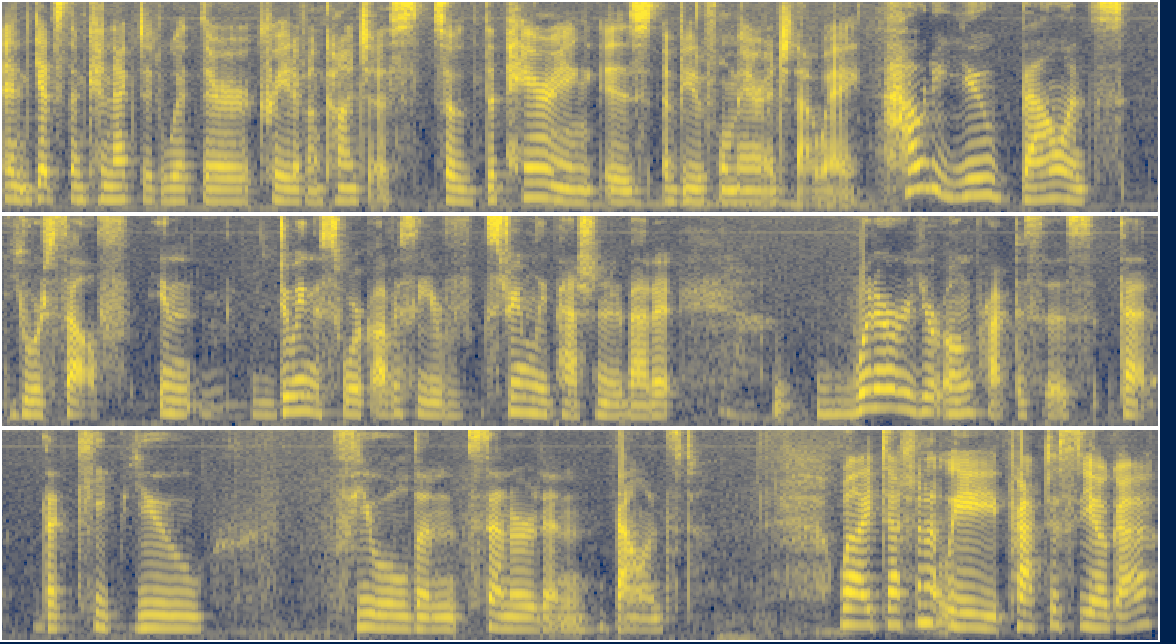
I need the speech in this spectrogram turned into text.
and gets them connected with their creative unconscious. So the pairing is a beautiful marriage that way. How do you balance yourself in doing this work? Obviously, you're extremely passionate about it. What are your own practices that that keep you fueled and centered and balanced? Well, I definitely practice yoga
